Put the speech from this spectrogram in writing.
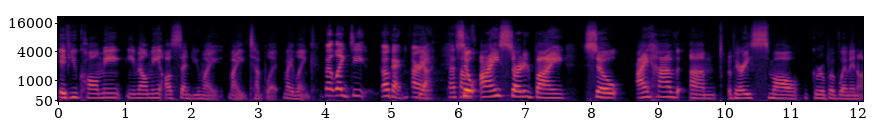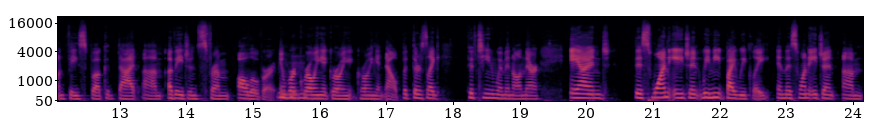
If you call me, email me, I'll send you my my template, my link. But like, do you? Okay, all right. Yeah. That sounds, So I started by so I have um, a very small group of women on Facebook that um, of agents from all over, and we're growing it, growing it, growing it now. But there's like 15 women on there, and this one agent we meet biweekly, and this one agent. Um,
